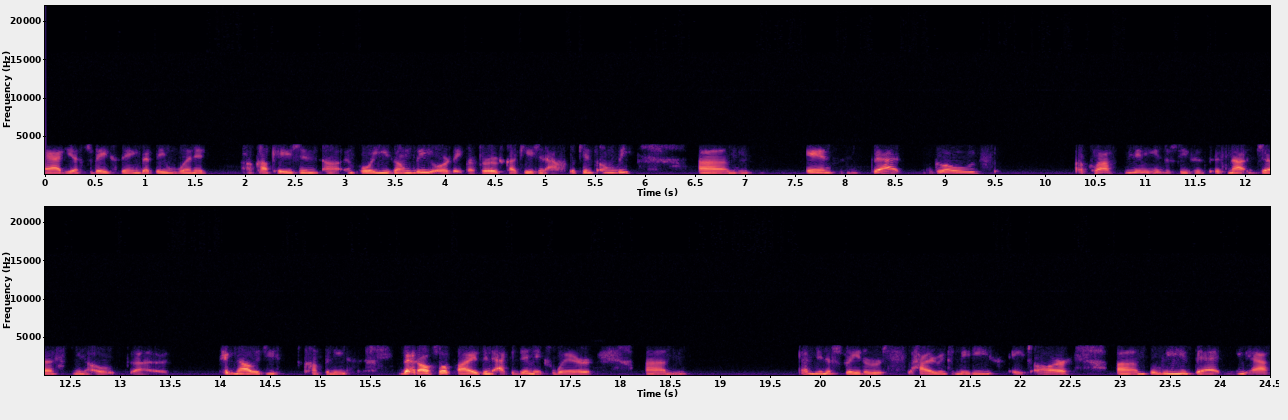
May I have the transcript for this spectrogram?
ad yesterday saying that they wanted uh, Caucasian uh, employees only, or they preferred Caucasian applicants only. Um, and that goes across many industries. It's, it's not just you know uh, technology companies. That also applies in academics, where um, administrators, hiring committees, HR, um, believe that you have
